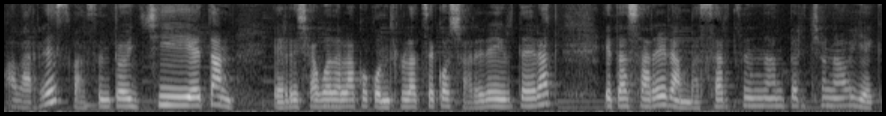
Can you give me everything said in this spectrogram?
abarrez, ba, zentro itxietan erresagoa dalako kontrolatzeko sarere irteerak eta sarreran bazartzen den pertsona horiek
